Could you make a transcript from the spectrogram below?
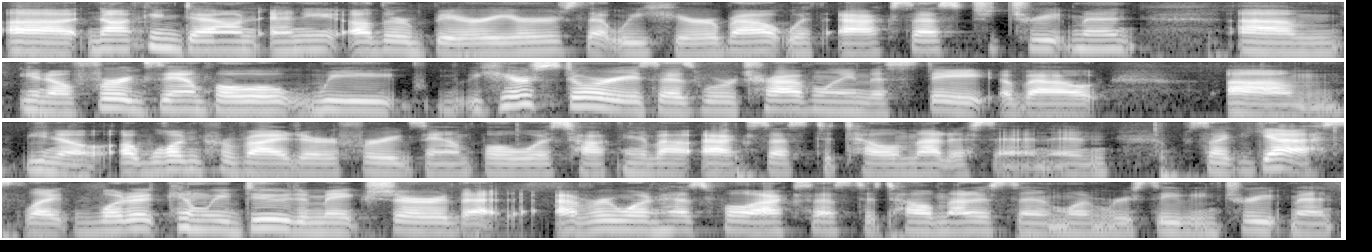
uh, knocking down any other barriers that we hear about with access to treatment. Um, you know, for example, we, we hear stories as we're traveling the state about um, you know, one provider, for example, was talking about access to telemedicine, and it's like, yes, like what can we do to make sure that everyone has full access to telemedicine when receiving treatment?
